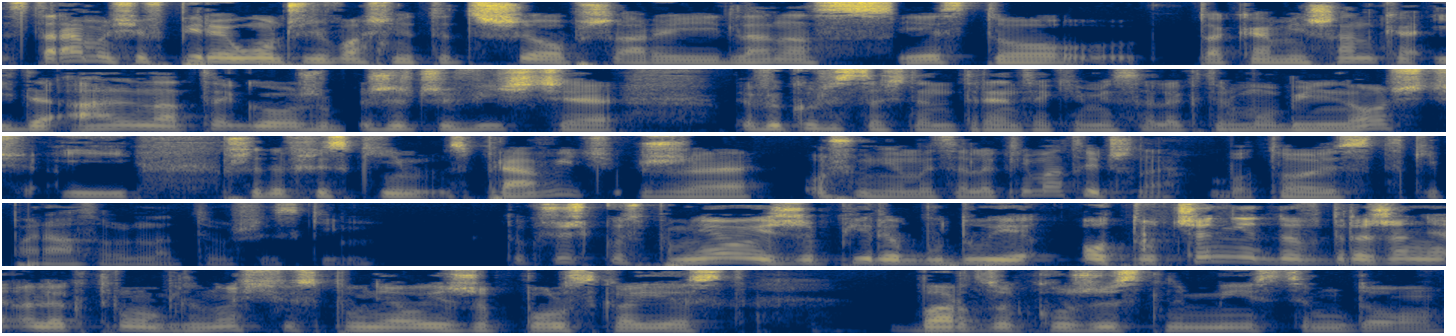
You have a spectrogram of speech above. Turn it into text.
Staramy się w Pire łączyć właśnie te trzy obszary i dla nas jest to taka mieszanka idealna tego, żeby rzeczywiście wykorzystać ten trend, jakim jest elektromobilność i przede wszystkim sprawić, że osiągniemy cele klimatyczne, bo to jest taki parasol nad tym wszystkim. To Krzyszku, wspomniałeś, że Pire buduje otoczenie do wdrażania elektromobilności. Wspomniałeś, że Polska jest bardzo korzystnym miejscem do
